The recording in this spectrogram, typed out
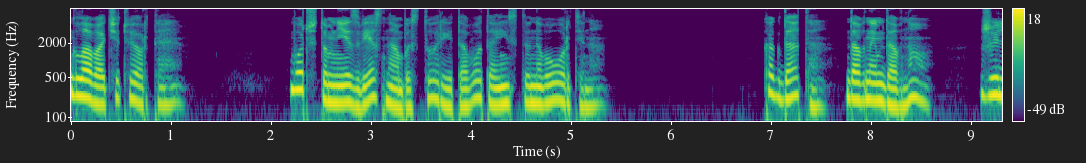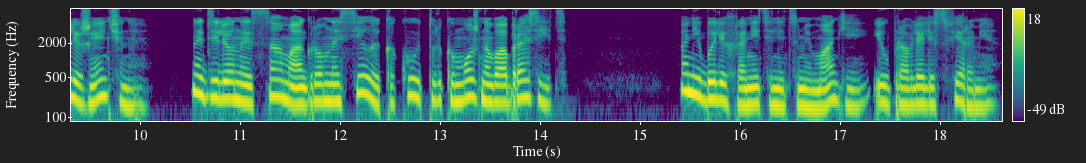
Глава четвертая. Вот что мне известно об истории того таинственного ордена. Когда-то, давным-давно, жили женщины, наделенные самой огромной силой, какую только можно вообразить. Они были хранительницами магии и управляли сферами.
